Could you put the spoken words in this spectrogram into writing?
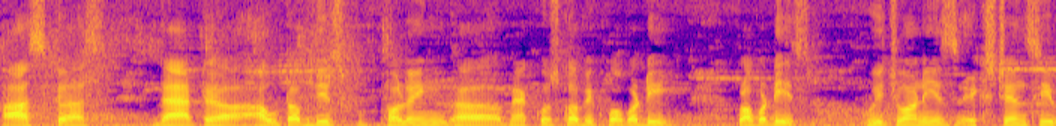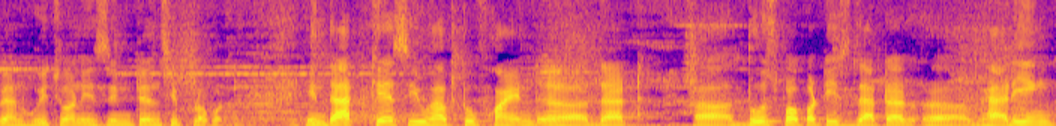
ask us that uh, out of these following uh, macroscopic property properties which one is extensive and which one is intensive property? In that case you have to find uh, that uh, those properties that are uh, varying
